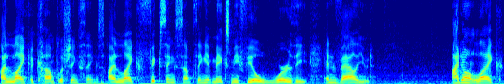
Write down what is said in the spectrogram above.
I like accomplishing things. I like fixing something. It makes me feel worthy and valued. I don't like,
